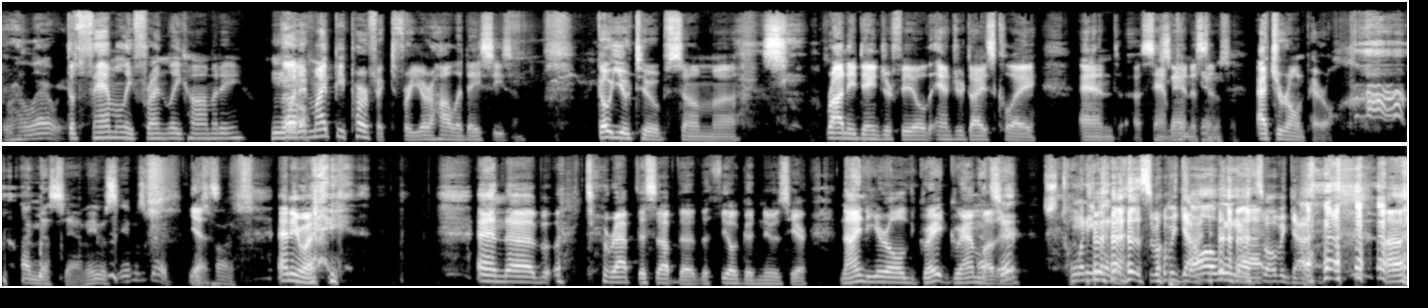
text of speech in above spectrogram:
were hilarious. the family friendly comedy, no, but it might be perfect for your holiday season. Go YouTube some uh, Rodney Dangerfield, Andrew Dice Clay, and uh, Sam, Kinison Kinison. at your own peril. I miss Sam. He was it was good. It Yes. was funny. anyway and uh to wrap this up the the feel good news here 90 year old great grandmother. it. Just twenty minutes. that's what we got all we that's what we got uh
